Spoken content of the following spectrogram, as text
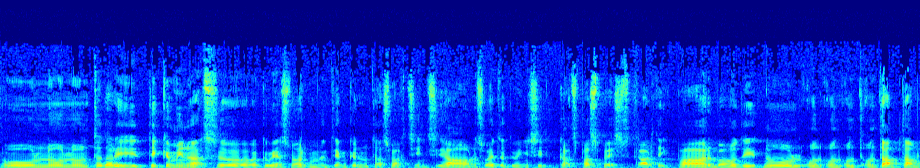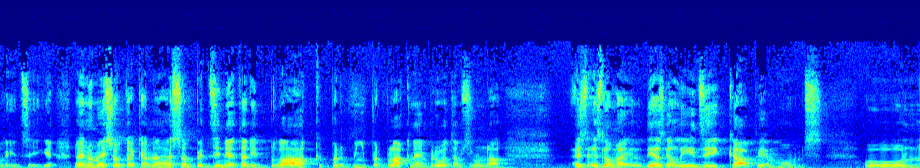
Un, un, un tad arī tika minēts, ka viens no argumentiem, ka nu, tās vakcīnas ir jaunas, vai viņas ir kāds paspējis kārtīgi pārbaudīt, nu, un, un, un, un, tam, tam līdzīgi. Ja. Nē, nu, mēs jau tā kā neesam, bet ziniet, arī blak, par, viņi par blaknēm, protams, runā. Es, es domāju, diezgan līdzīgi kā pie mums. Un,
